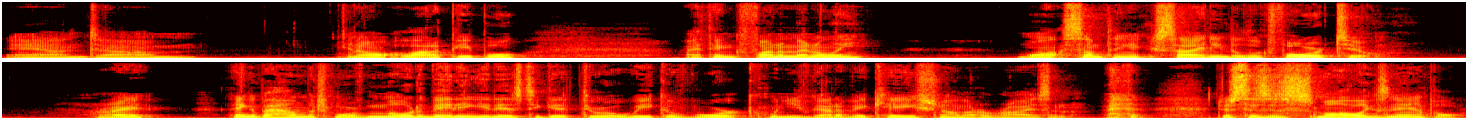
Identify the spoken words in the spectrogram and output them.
And um, you know, a lot of people, I think, fundamentally want something exciting to look forward to. Right? Think about how much more motivating it is to get through a week of work when you've got a vacation on the horizon. Just as a small example,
